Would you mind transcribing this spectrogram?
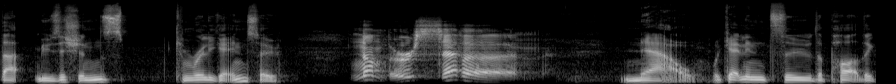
that musicians can really get into. Number 7. Now, we're getting into the part of the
